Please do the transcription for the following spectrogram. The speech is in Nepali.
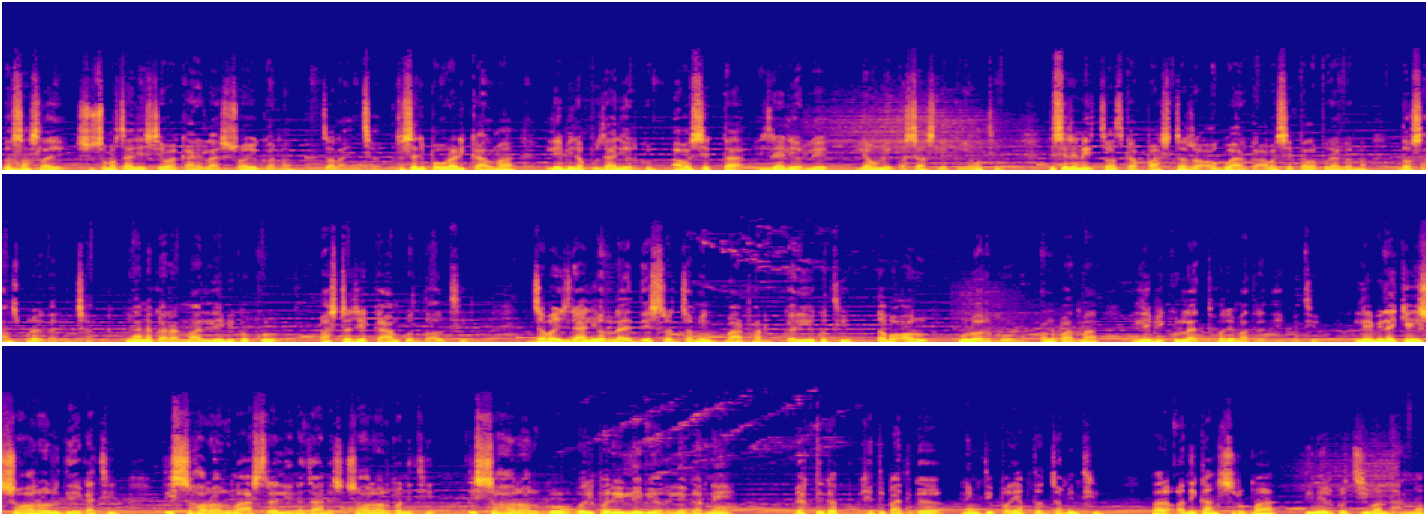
दशांशलाई सुसमाचारीय सेवा कार्यलाई सहयोग गर्न चलाइन्छ। जसरी पौराणिक कालमा लेबी र पुजारीहरूको आवश्यकता इजरायलीहरूले ल्याउने दशांशले पुर्याउँथ्यो त्यसरी नै चर्चका पास्टर र अगुवाहरूको आवश्यकतालाई पुरा गर्न दशांश प्रयोग गरिन्छ। पुरानो कारणमा लेबीको कुल पास्टरीय कामको दल थियो। जब इजरायलीहरूलाई देश र जमिन बाँडफाँड गरिएको थियो तब अरू कुलहरूको अनुपातमा लेबी कुललाई थोरै मात्र दिएको थियो। लेबीलाई केही सहरहरू दिएका थिए। ती सहरहरूमा आश्रय लिन जाने सहरहरू पनि थिए। ती सहरहरूको वरिपरि लेबीहरूले गर्ने व्यक्तिगत खेतीपातीको निम्ति पर्याप्त जमिन थियो। तर अधिकांश रूपमा तिनीहरूको जीवन धान्न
